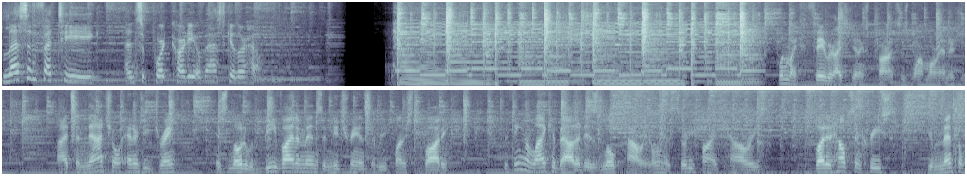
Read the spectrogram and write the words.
lessen fatigue, and support cardiovascular health. One of my favorite Isagenix products is Want More Energy. Uh, it's a natural energy drink. It's loaded with B vitamins and nutrients that replenish the body. The thing I like about it is low calorie. It only has 35 calories, but it helps increase your mental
